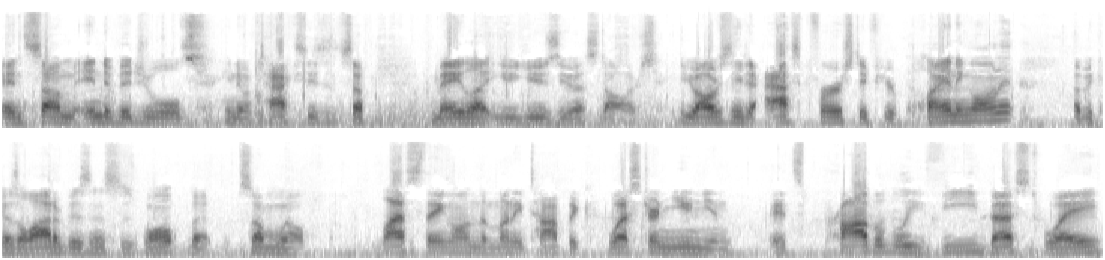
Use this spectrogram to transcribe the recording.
and some individuals, you know, taxis and stuff, may let you use US dollars. You always need to ask first if you're planning on it, uh, because a lot of businesses won't, but some will. Last thing on the money topic Western Union. It's probably the best way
